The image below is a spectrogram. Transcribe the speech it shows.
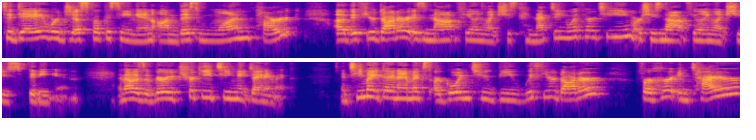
Today, we're just focusing in on this one part of if your daughter is not feeling like she's connecting with her team or she's not feeling like she's fitting in. And that is a very tricky teammate dynamic. And teammate dynamics are going to be with your daughter for her entire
